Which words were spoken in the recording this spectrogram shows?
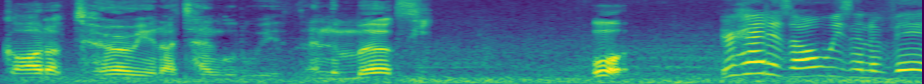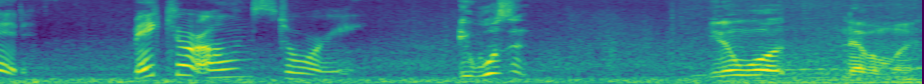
Scarred up Turian I tangled with, and the mercs he. What? Your head is always in a vid. Make your own story. It wasn't. You know what? Never mind.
